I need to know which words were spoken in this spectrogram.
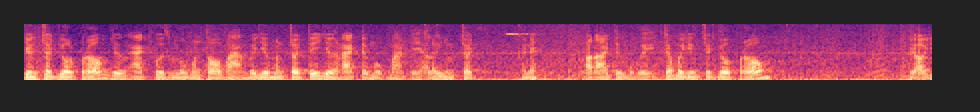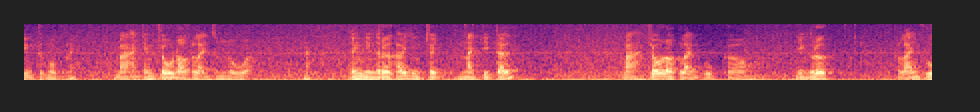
យើងចុចយល់ព្រមយើងអាចធ្វើសំណួរបន្តបានបើយើងមិនចុចទេយើងអាចទៅមុខបានទេឥឡូវខ្ញុំចុចឃើញទេ អត់អាចទៅមុខទេអញ្ចឹងបើយើងចុចយល់ព្រមវាឲ្យយើងទៅមុខណាបាទអញ្ចឹងចូលដល់កន្លែងសំណួរណាអញ្ចឹងយើងរើសហើយយើងចុចណាច់ទៀតទៅបាទចូលដល់កន្លែងគូកងយើងរើសកន្លែងគូ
